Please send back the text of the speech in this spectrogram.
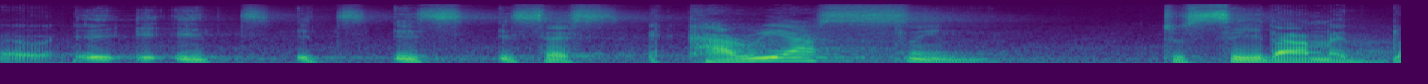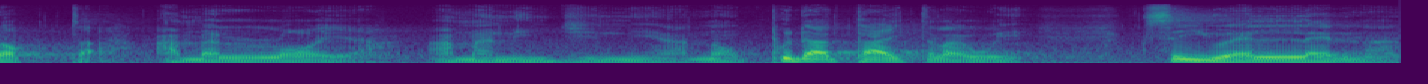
uh, it, it, it's, it's, a career sin to say that I'm a doctor, I'm a lawyer, I'm an engineer. No, put that title away. Say you're a learner.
